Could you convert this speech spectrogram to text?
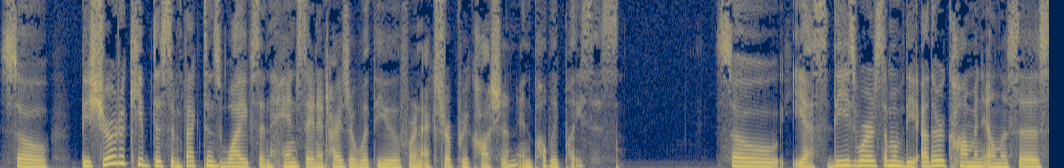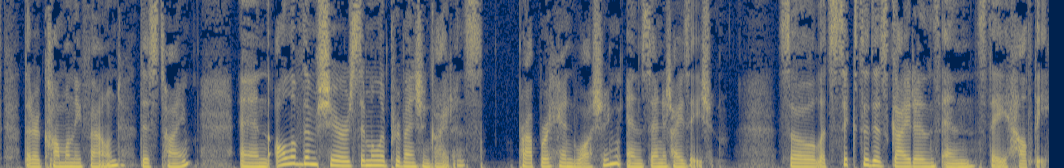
So be sure to keep disinfectants, wipes, and hand sanitizer with you for an extra precaution in public places. So yes, these were some of the other common illnesses that are commonly found this time, and all of them share similar prevention guidance, proper hand washing and sanitization. So let's stick to this guidance and stay healthy.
